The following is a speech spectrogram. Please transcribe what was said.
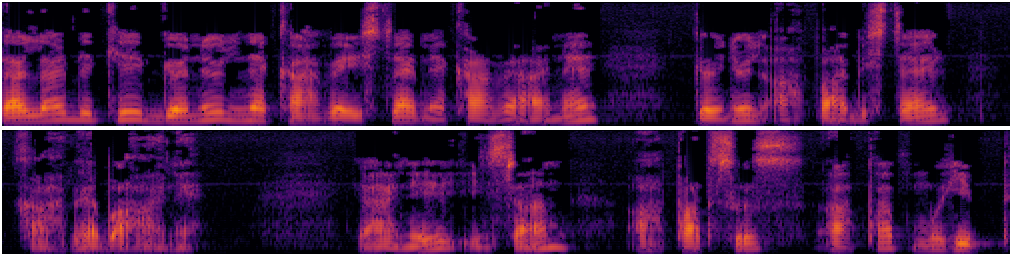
derlerdi ki gönül ne kahve ister ne kahvehane, gönül ahbab ister kahve bahane. Yani insan ahbapsız, ahbap muhip,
